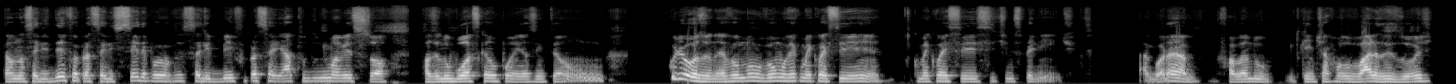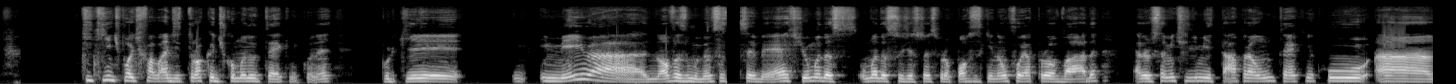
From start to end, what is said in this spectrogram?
tava na série D, foi pra série C, depois foi pra série B e foi pra série A tudo de uma vez só, fazendo boas campanhas. Então, curioso, né? Vamos, vamos ver como é que vai ser como é que vai ser esse time experiente. Agora, falando do que a gente já falou várias vezes hoje, o que, que a gente pode falar de troca de comando técnico, né? Porque em meio a novas mudanças da CBF, uma das, uma das sugestões propostas que não foi aprovada era justamente limitar para um técnico a,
